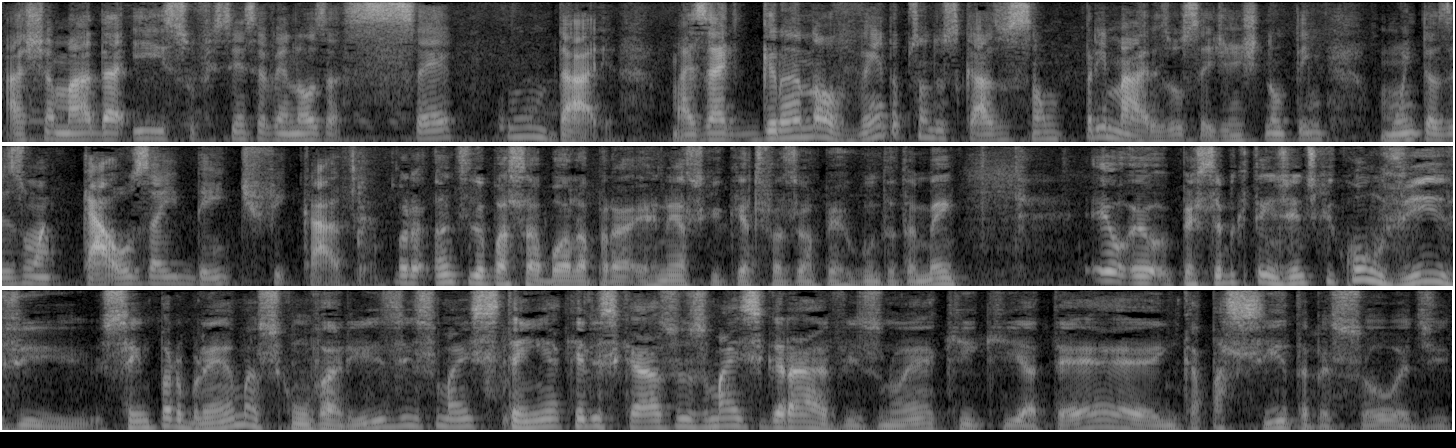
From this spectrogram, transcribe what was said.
a chamada insuficiência venosa secundária. Mas a grande 90% dos casos são primários, ou seja, a gente não tem muitas vezes uma causa identificável. Agora, antes de eu passar a bola para Ernesto, que quer te fazer uma pergunta também, eu, eu, percebo que tem gente que convive sem problemas com varizes, mas tem aqueles casos mais graves, não é? Que, que até incapacita a pessoa de,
